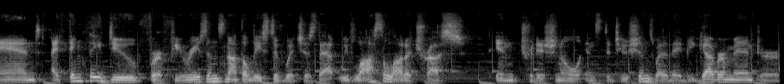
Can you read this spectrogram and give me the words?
And I think they do for a few reasons, not the least of which is that we've lost a lot of trust in traditional institutions, whether they be government or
